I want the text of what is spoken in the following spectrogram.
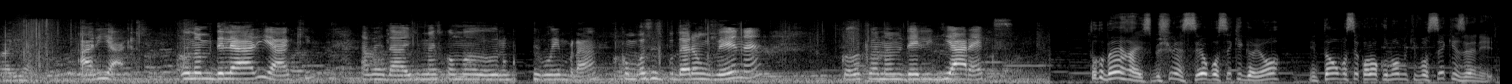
Ariake. Ariake. O nome dele é Ariake, na verdade, mas como eu não consigo lembrar, como vocês puderam ver, né? Coloquei o nome dele de Arex tudo bem, Raíssa, o bichinho é seu, você que ganhou, então você coloca o nome que você quiser nele.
